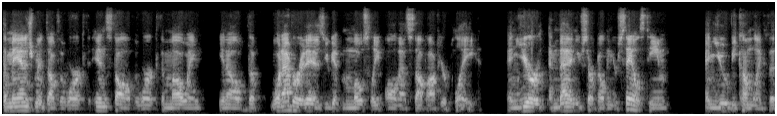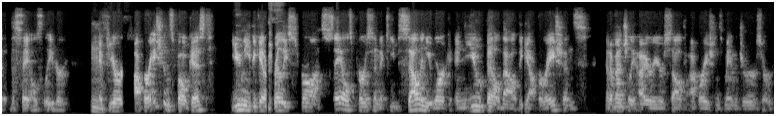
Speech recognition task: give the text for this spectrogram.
the management of the work, the install of the work, the mowing, you know, the whatever it is, you get mostly all that stuff off your plate. And you're and then you start building your sales team and you become like the, the sales leader. Mm. If you're operations focused, you need to get a really strong salesperson to keep selling you work and you build out the operations and eventually hire yourself operations managers or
